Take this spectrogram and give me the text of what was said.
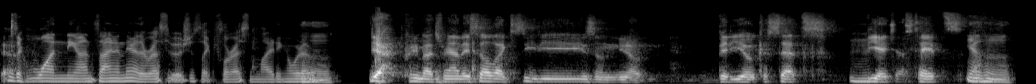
There's like one neon sign in there. The rest of it was just like fluorescent lighting or whatever. Mhm. Yeah, pretty much, man. They sell like CDs and you know video cassettes, Mhm. VHS tapes. Yeah. Mhm.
